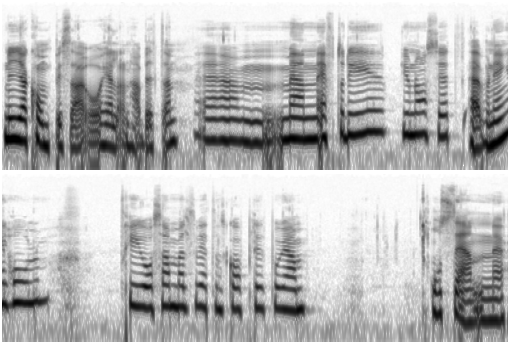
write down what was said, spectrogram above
Nya kompisar och hela den här biten. Ehm, men efter det gymnasiet, även i Ängelholm, tre år samhällsvetenskapligt program. Och sen eh,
